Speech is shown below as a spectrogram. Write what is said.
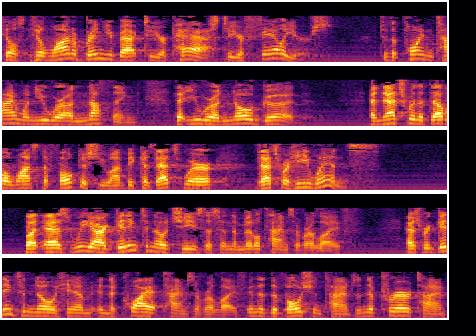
He'll, he'll want to bring you back to your past, to your failures, to the point in time when you were a nothing, that you were a no good. And that's where the devil wants to focus you on because that's where, that's where he wins. But as we are getting to know Jesus in the middle times of our life, as we're getting to know Him in the quiet times of our life, in the devotion times, in the prayer times,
